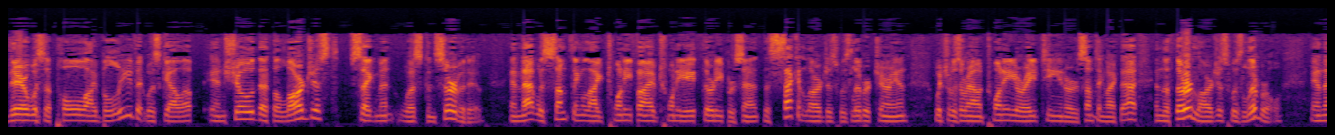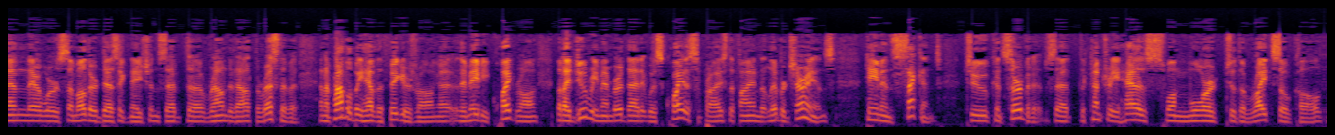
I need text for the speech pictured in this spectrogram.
There was a poll, I believe it was Gallup, and showed that the largest segment was conservative and that was something like 25, 28, 30 percent. The second largest was libertarian, which was around 20 or 18 or something like that, and the third largest was liberal. And then there were some other designations that uh, rounded out the rest of it. And I probably have the figures wrong; uh, they may be quite wrong, but I do remember that it was quite a surprise to find that libertarians came in second to conservatives. That the country has swung more to the right, so-called.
